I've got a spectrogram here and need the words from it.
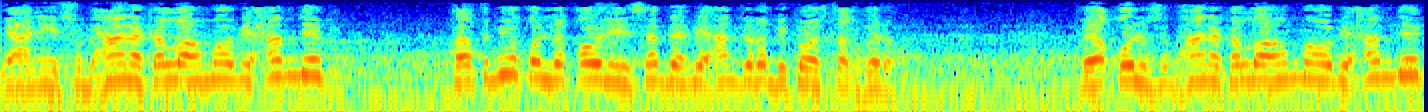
يعني سبحانك اللهم وبحمدك تطبيق لقوله سبح بحمد ربك واستغفره. فيقول سبحانك اللهم وبحمدك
